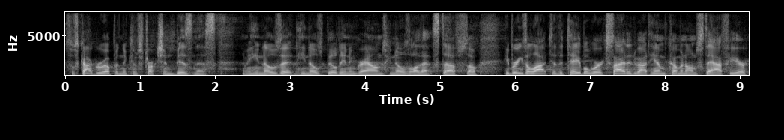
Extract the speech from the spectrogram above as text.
So Scott grew up in the construction business. I mean, he knows it. He knows building and grounds. He knows all that stuff. So he brings a lot to the table. We're excited about him coming on staff here.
